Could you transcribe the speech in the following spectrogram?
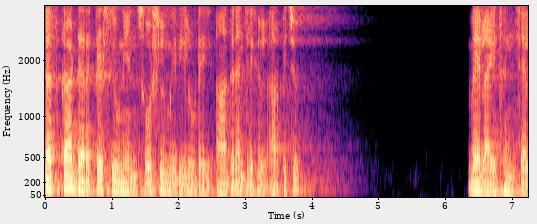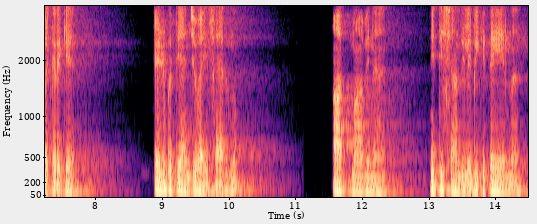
ഫെഫ്ക ഡയറക്ടേഴ്സ് യൂണിയൻ സോഷ്യൽ മീഡിയയിലൂടെ ആദരാഞ്ജലികൾ അർപ്പിച്ചു. വേലായുധൻ ചേലക്കരയ്ക്ക് എഴുപത്തി അഞ്ച് വയസ്സായിരുന്നു. ആത്മാവിന് നിത്യശാന്തി ലഭിക്കട്ടെ എന്ന്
